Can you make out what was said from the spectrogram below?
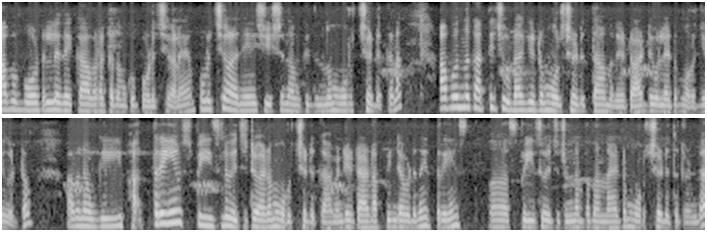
അപ്പോൾ ബോട്ടിലിൽ ഇതേ കവറൊക്കെ നമുക്ക് പൊളിച്ച് കളയാം. പൊളിച്ച് കളഞ്ഞതിന് ശേഷം നമുക്ക് ഇതൊന്ന് മുറിച്ചെടുക്കണം. അപ്പോൾ ഒന്ന് കത്തി ചൂടാക്കിയിട്ട് മുറിച്ചെടുത്താൽ മതി കേട്ടോ. അടിപൊളിയായിട്ട് മുറിഞ്ഞ് കിട്ടും. അപ്പോൾ നമുക്ക് ഈ അത്രയും സ്പേസിൽ വെച്ചിട്ട് വേണം മുറിച്ചെടുക്കാൻ വേണ്ടിയിട്ട് അടപ്പിന്റെ അവിടുന്ന് ഇത്രയും സ്പേസ് വെച്ചിട്ടുണ്ട്. അപ്പോൾ നന്നായിട്ട് മുറിച്ചെടുത്തിട്ടുണ്ട്.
